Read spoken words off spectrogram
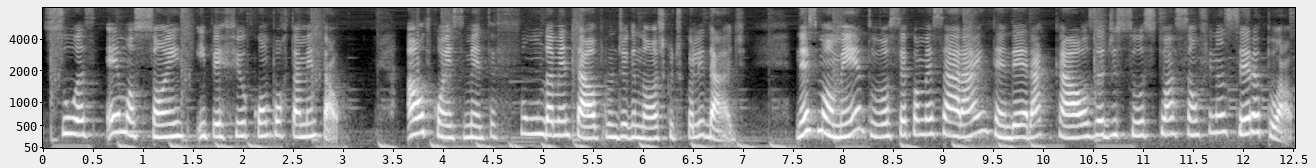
suas emoções e perfil comportamental. Autoconhecimento é fundamental para um diagnóstico de qualidade. Nesse momento, você começará a entender a causa de sua situação financeira atual.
